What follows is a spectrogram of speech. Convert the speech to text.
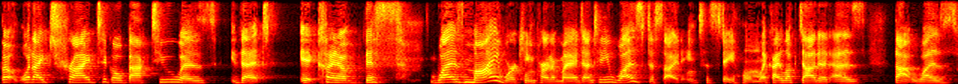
But what I tried to go back to was that it kind of this was my working part of my identity was deciding to stay home. Like I looked at it as that was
